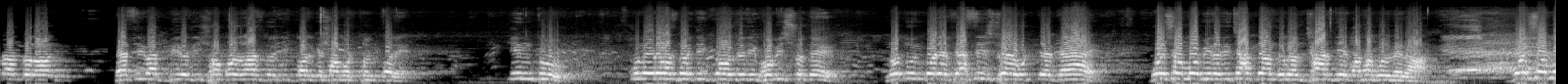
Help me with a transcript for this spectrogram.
আন্দোলন ফ্যাসিবাদ বিরোধী সকল রাজনৈতিক দলকে সমর্থন করে। কিন্তু কোন রাজনৈতিক দল যদি ভবিষ্যতে নতুন করে ফ্যাসিস্ট হয়ে উঠতে দেয়, বৈষম্য বিরোধী ছাত্র আন্দোলন ছাড় দিয়ে কথা বলবে না। বৈষম্য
